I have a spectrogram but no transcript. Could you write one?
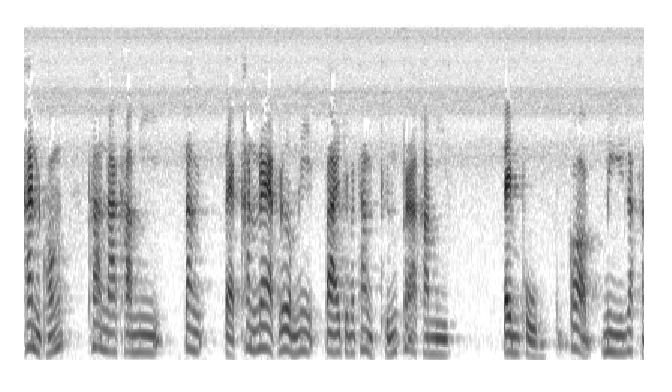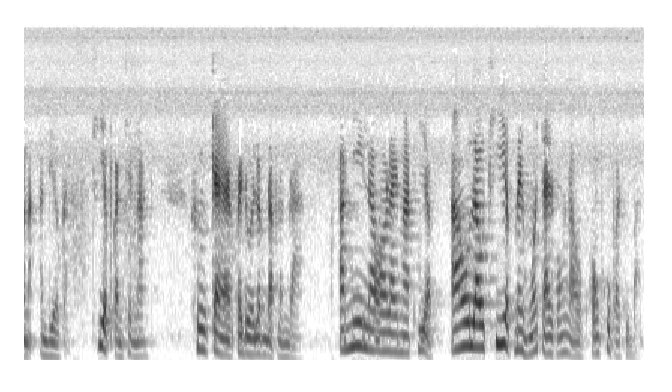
ขั้นของพระนาคามีตั้งแต่ขั้นแรกเริ่มนี่ไปจนกระทั่งถึงพระนาคามีเต็มภูมิก็มีลักษณะอันเดียวกัน เทียบกันเช่นนั้น คือแก่ไปโดยลำดับลำดาอันนี้เราเอาอะไรมาเทียบ เอาเราเทียบในหัวใจของเราของผู้ปฏิบัติ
